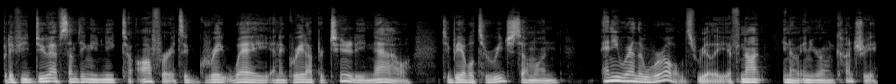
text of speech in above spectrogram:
but if you do have something unique to offer, it's a great way and a great opportunity now to be able to reach someone anywhere in the world, really, if not, you know, in your own country.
